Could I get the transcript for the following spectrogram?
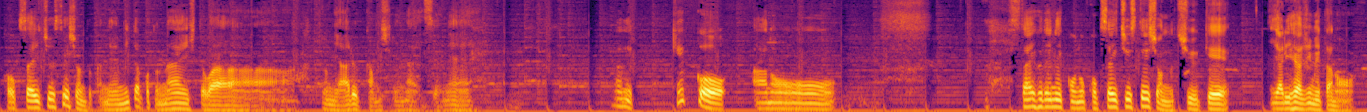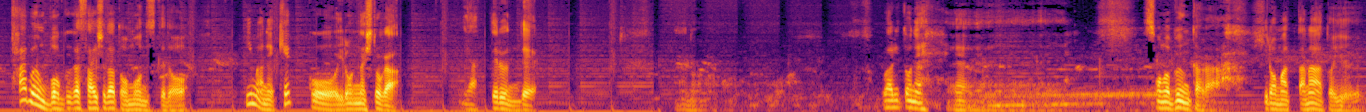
国際宇宙ステーションとかね、見たことない人は興味あるかもしれないですよ。ね結構、あのー、スタイフでね、この国際宇宙ステーションの中継やり始めたの、多分僕が最初だと思うんですけど、今ね、結構いろんな人がやってるんで、あの割とね、えーその文化が広まったなという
